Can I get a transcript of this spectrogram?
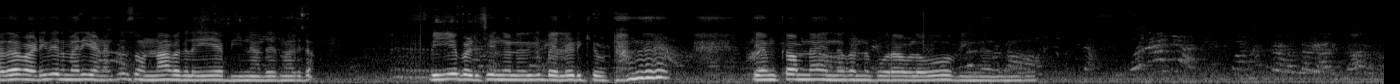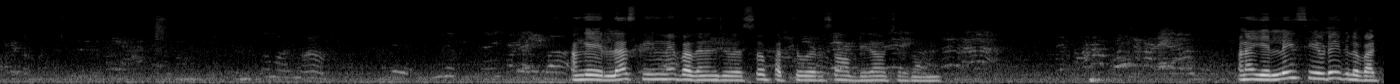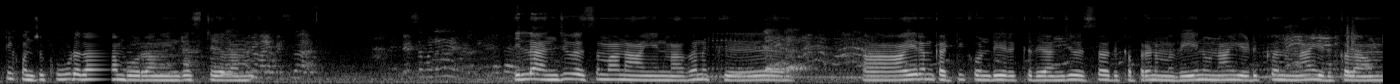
அதான் வடிவேல் மாதிரி எனக்கும் சொன்னாவகளே அப்படின்னு அதே மாதிரி தான் பிஏ படிச்சுன்னு சொன்னதுக்கு பெல் அடிக்க விட்டாங்க. எம்காம்னா என்ன பண்ண போகிறாவளோ அப்படின்னு அது மாதிரி. அங்கே எல்லா ஸ்கீமுமே பதினஞ்சு வருஷம் பத்து வருஷம் அப்படி தான் வச்சுருக்காங்க. ஆனால் எல்ஐசியை விட இதில் வட்டி கொஞ்சம் கூட தான் போடுறாங்க இன்ட்ரெஸ்ட் எல்லாமே. இல்லை அஞ்சு வருஷமாக நான் என் மகனுக்கு ஆயிரம் கட்டி கொண்டு இருக்குது. அஞ்சு வருஷம் அதுக்கப்புறம் நம்ம வேணும்னா எடுக்கணும்னா எடுக்கலாம்.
